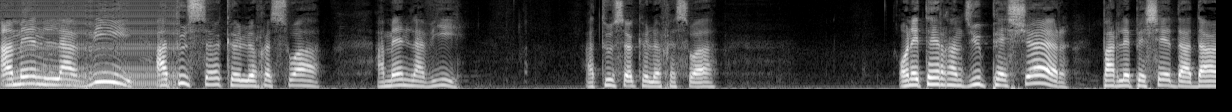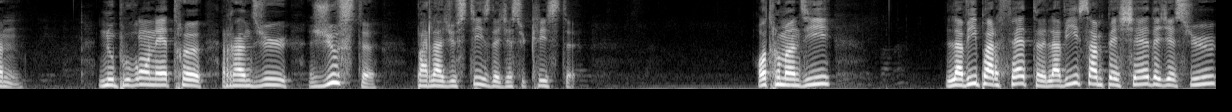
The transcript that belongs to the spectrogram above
amène la vie à tous ceux qui le reçoivent. Amène la vie à tous ceux qui le reçoivent. On était rendus pécheurs par le péché d'Adam. Nous pouvons être rendus justes par la justice de Jésus-Christ. Autrement dit, la vie parfaite, la vie sans péché de Jésus,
